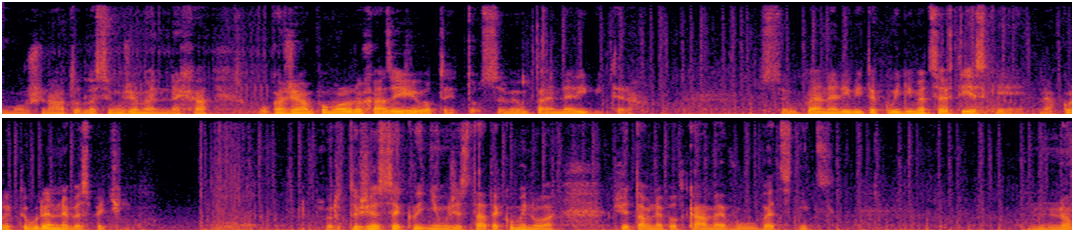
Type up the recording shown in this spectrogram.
Možná tohle si můžeme nechat. Koukám, že nám pomalu docházejí životy. To se mi úplně nelíbí teda. To se úplně nelíbí, tak uvidíme, co je v té jeskyni. Nakolik to bude nebezpečný. Protože se klidně může stát jako minule, že tam nepotkáme vůbec nic. No,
